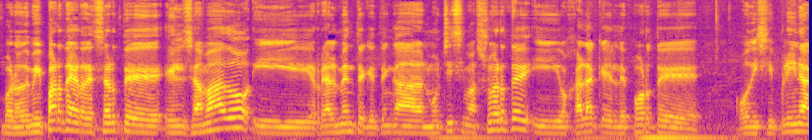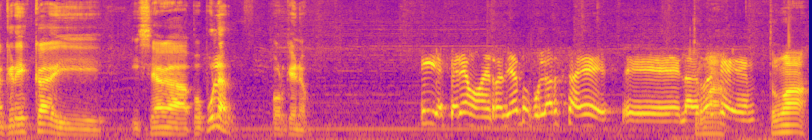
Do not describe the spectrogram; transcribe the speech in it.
Bueno, de mi parte agradecerte el llamado y realmente que tengan muchísima suerte y ojalá que el deporte o disciplina crezca y, y se haga popular. ¿Por qué no? Sí, esperemos. En realidad popular ya es. Eh, la verdad que... Toma.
